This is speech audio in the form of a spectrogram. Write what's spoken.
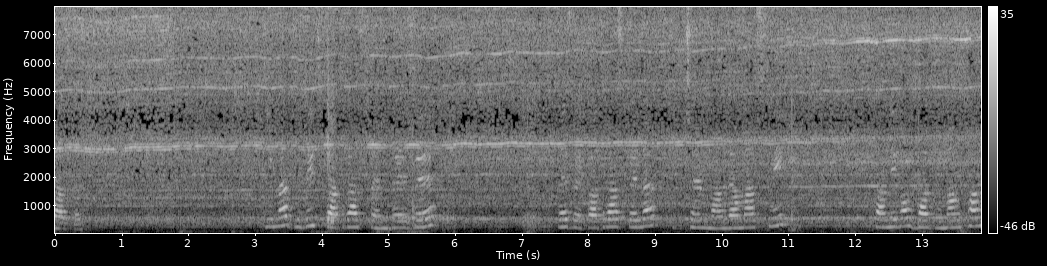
վատը։ Հիմա ձվից պատրաստեմ բեզե, բեզե պատրաստելը չեմ մանրամասնի, քանի որ բազում անգամ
